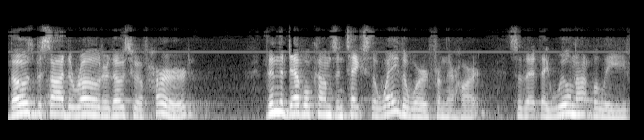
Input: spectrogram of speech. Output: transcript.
Those beside the road are those who have heard then the devil comes and takes away the word from their heart so that they will not believe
